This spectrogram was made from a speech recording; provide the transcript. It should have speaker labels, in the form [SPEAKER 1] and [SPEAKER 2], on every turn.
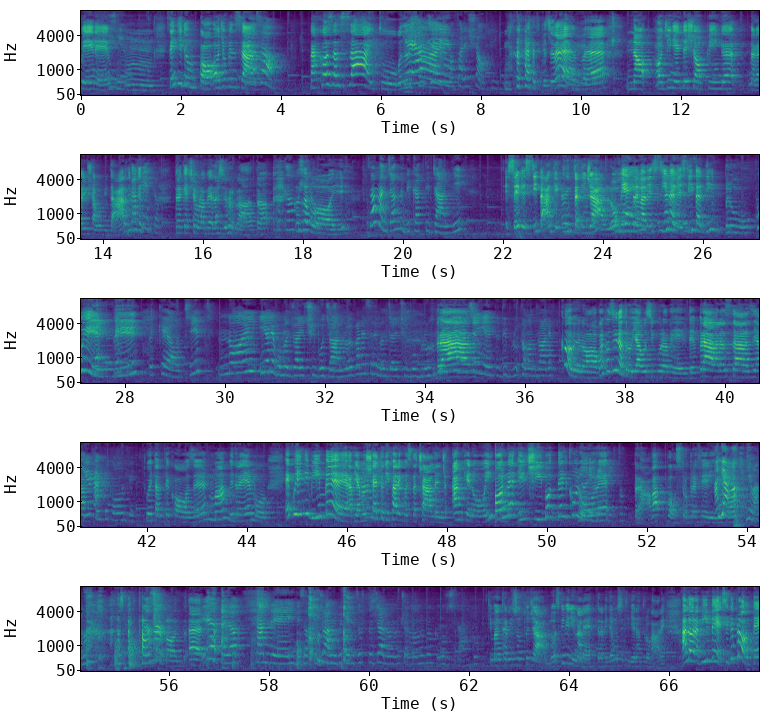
[SPEAKER 1] bene?
[SPEAKER 2] Sì.
[SPEAKER 1] Mm. Sentite un po', oggi ho pensato.
[SPEAKER 2] so.
[SPEAKER 1] Ma cosa sai tu? Cosa
[SPEAKER 2] Che oggi
[SPEAKER 1] sai?
[SPEAKER 2] andiamo a fare shopping.
[SPEAKER 1] Ti piacerebbe? eh? No, oggi niente shopping, magari usciamo più tardi perché,
[SPEAKER 2] capito.
[SPEAKER 1] perché c'è una bella giornata. Cosa vuoi?
[SPEAKER 2] Sto mangiando i piccati gialli.
[SPEAKER 1] E sei vestita anche tutta di giallo, mentre Vanessina è vestita di blu. Quindi,
[SPEAKER 2] Perché oggi noi, io devo mangiare il cibo giallo e Vanessa deve mangiare il cibo blu.
[SPEAKER 1] Brava.
[SPEAKER 2] Non c'è niente di blu da mangiare.
[SPEAKER 1] come no? Qualcosina troviamo sicuramente. Brava Anastasia.
[SPEAKER 2] Io tante cose.
[SPEAKER 1] Tu hai tante cose, ma vedremo. E quindi bimbe abbiamo scelto di fare questa challenge anche noi con il cibo del colore. Brava, vostro preferito.
[SPEAKER 2] Andiamo, andiamo.
[SPEAKER 1] Aspetta secondo. Eh.
[SPEAKER 2] Io però tranne il risotto giallo perché il risotto giallo non c'è, ma mi manca stanco.
[SPEAKER 1] Ti manca il risotto giallo? Scrivigli una lettera, vediamo se ti viene a trovare. Allora, bimbe, siete pronte?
